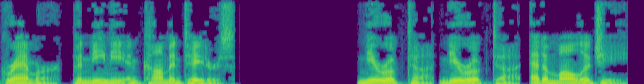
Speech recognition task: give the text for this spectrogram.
grammar, Panini and commentators Nirukta, Nirukta etymology,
